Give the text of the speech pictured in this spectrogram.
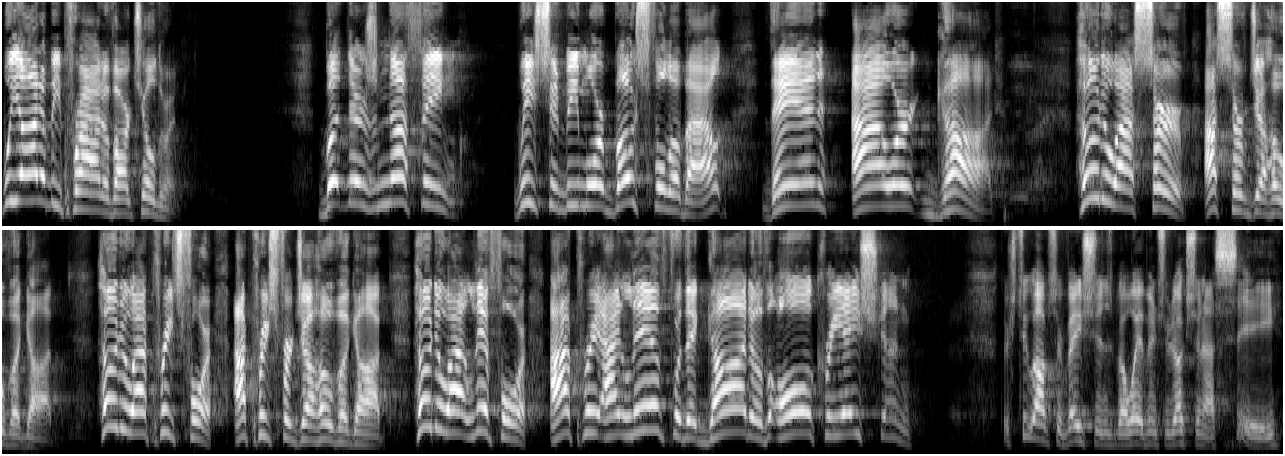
We ought to be proud of our children. But there's nothing we should be more boastful about than our God. Who do I serve? I serve Jehovah God. Who do I preach for? I preach for Jehovah God. Who do I live for? I, pre- I live for the God of all creation. There's two observations by way of introduction I see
